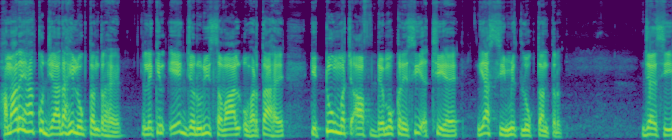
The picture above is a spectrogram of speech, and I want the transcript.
हमारे यहाँ कुछ ज़्यादा ही लोकतंत्र है। लेकिन एक ज़रूरी सवाल उभरता है कि टू मच ऑफ़ डेमोक्रेसी अच्छी है या सीमित लोकतंत्र? जैसी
